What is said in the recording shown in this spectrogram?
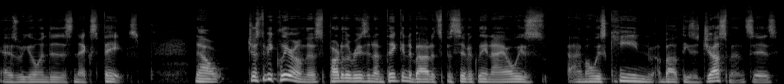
as we go into this next phase. Now, just to be clear on this, part of the reason I'm thinking about it specifically, and I always I'm always keen about these adjustments, is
